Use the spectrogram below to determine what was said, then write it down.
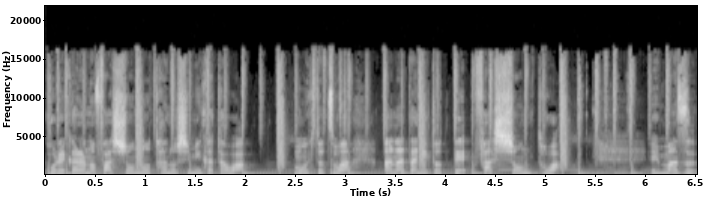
これからのファッションの楽しみ方は。もう一つはあなたにとってファッションとは。えまず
